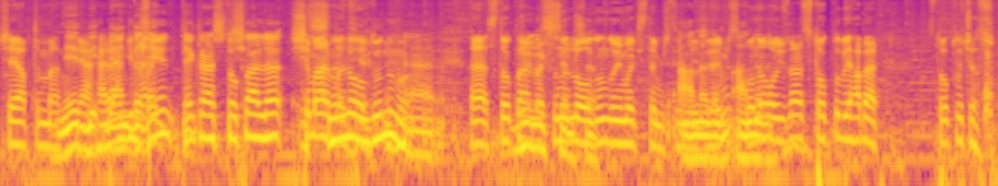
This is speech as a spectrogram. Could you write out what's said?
şey yaptım ben. Ne, Yani herhangi bir şeyin tekrar stoklarla sınırlı olduğunu mu? Ha, stoklarla Duymak sınırlı istemişler. olduğunu duymak istemiş Anladım, anladım. Ona o yüzden stoklu bir haber. Stoklu çalışmaya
